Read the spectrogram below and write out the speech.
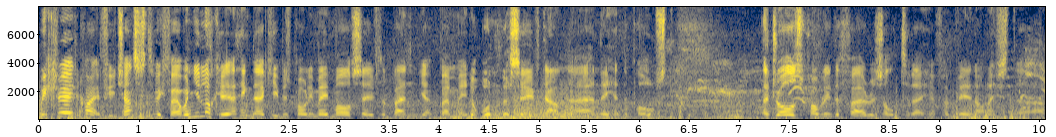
we created quite a few chances to be fair. When you look at it, I think their keepers probably made more saves than Ben, yet Ben made a wonder save down there and they hit the post. A draw is probably the fair result today, if I'm being honest. Uh,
